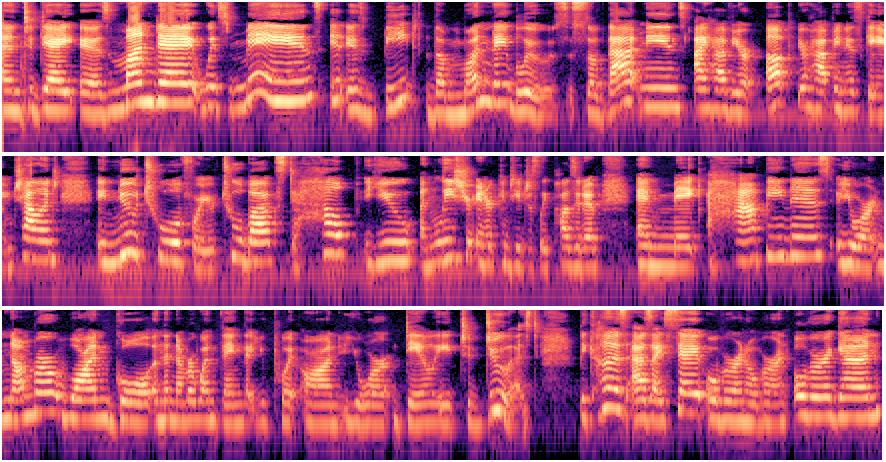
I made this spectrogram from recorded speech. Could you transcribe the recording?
And today is Monday, which means it is Beat the Monday Blues. So that means I have your Up Your Happiness Game challenge, a new tool for your toolbox to help you unleash your inner contagiously positive and make happiness your number one goal and the number one thing that you put on your daily to do list. Because, as I say over and over and over again,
